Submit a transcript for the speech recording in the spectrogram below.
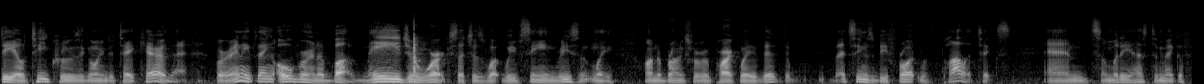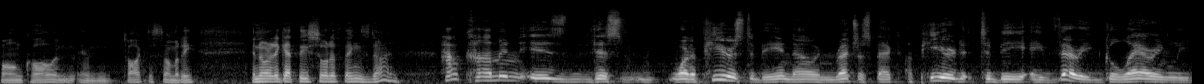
DOT crews are going to take care of that. For anything over and above, major work such as what we've seen recently on the Bronx River Parkway, that, that seems to be fraught with politics. And somebody has to make a phone call and, and talk to somebody in order to get these sort of things done. How common is this, what appears to be, and now in retrospect, appeared to be a very glaringly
